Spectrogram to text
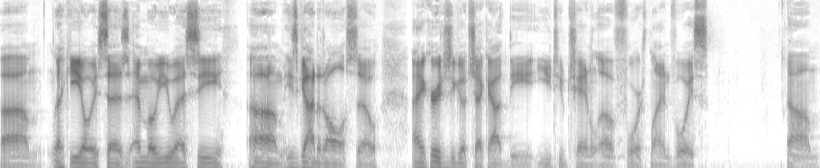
Um, like he always says, MOUSC, um, he's got it all. So I encourage you to go check out the YouTube channel of Fourth Line Voice. Um,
